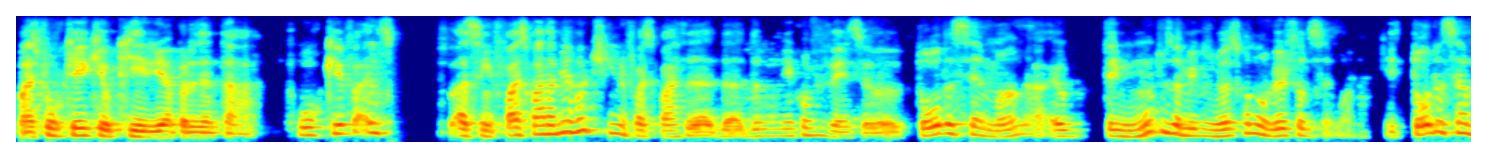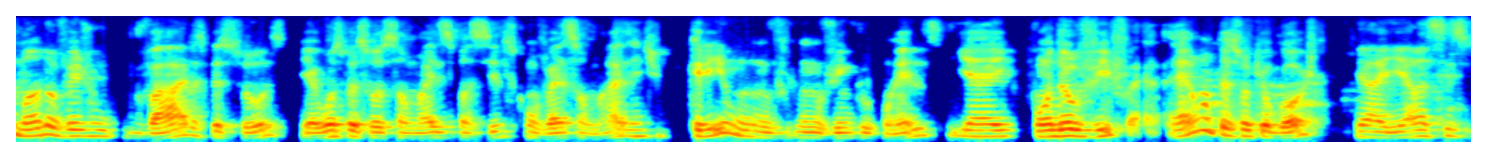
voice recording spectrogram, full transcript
mas por que que eu queria apresentar? Porque eles assim, faz parte da minha rotina, faz parte da, da, da minha convivência. Eu, toda semana, eu tenho muitos amigos meus que eu não vejo toda semana. E toda semana eu vejo várias pessoas, e algumas pessoas são mais expansivas, conversam mais, a gente cria um, um vínculo com eles, e aí, quando eu vi, é uma pessoa que eu gosto, e aí ela se, se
